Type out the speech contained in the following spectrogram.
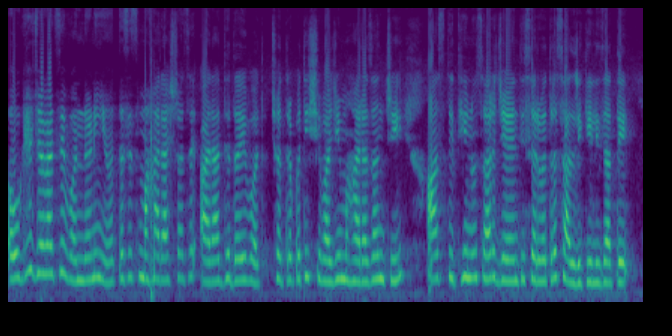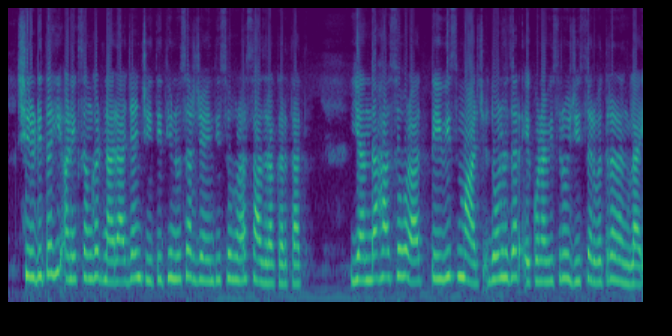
अवघ्या जगाचे वंदनीय तसेच महाराष्ट्राचे आराध्य दैवत छत्रपती शिवाजी महाराजांची आज तिथीनुसार जयंती सर्वत्र साजरी केली जाते. शिर्डीतही अनेक संघटना राजांची तिथीनुसार जयंती सोहळा साजरा करतात. यंदा हा सोहळा तेवीस मार्च दोन हजार एकोणावीस रोजी सर्वत्र रंगलाय.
